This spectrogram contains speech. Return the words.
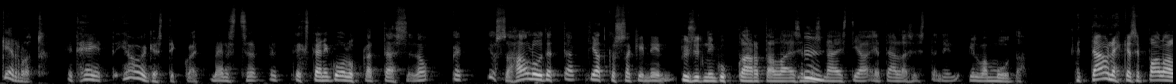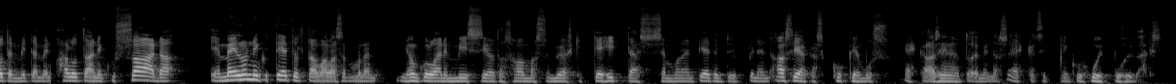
kerrot, että hei, että ihan oikeasti, että, meinasit sä, että eikö tämä niin ollutkaan tässä? No, että jos sä haluat, että jatkossakin niin pysyt niin kuin kartalla esimerkiksi mm. näistä ja, ja tällaisista, niin ilman muuta. Tämä on ehkä se palaute, mitä me halutaan niin kuin saada, ja meillä on niin kuin tietyllä tavalla semmoinen jonkunlainen missio tuossa hommassa myöskin kehittää semmoinen tietyn tyyppinen asiakaskokemus ehkä asianajotoiminnassa ehkä sitten niin kuin huippuhyväksi.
